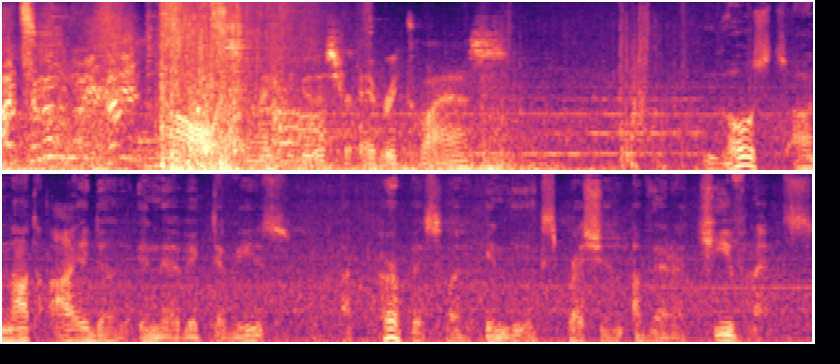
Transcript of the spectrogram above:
Oh, so I can do this for every class? Ghosts are not idle in their victories, purposeful in the expression of their achievements.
